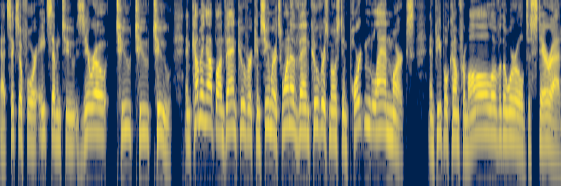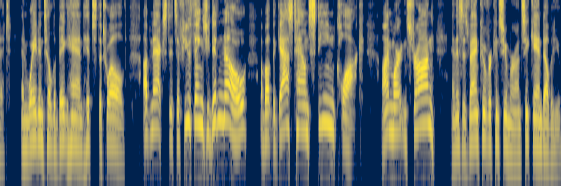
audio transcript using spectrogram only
at 604 872 0222. And coming up on Vancouver Consumer, it's one of Vancouver's most important landmarks, and people come from all over the world to stare at it and wait until the big hand hits the 12. Up next, it's a few things you didn't know about the Gastown steam clock. I'm Martin Strong, and this is Vancouver Consumer on CKNW.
